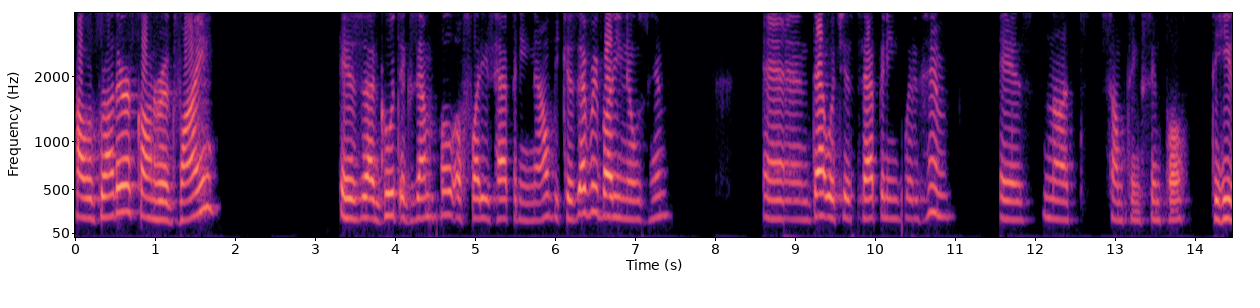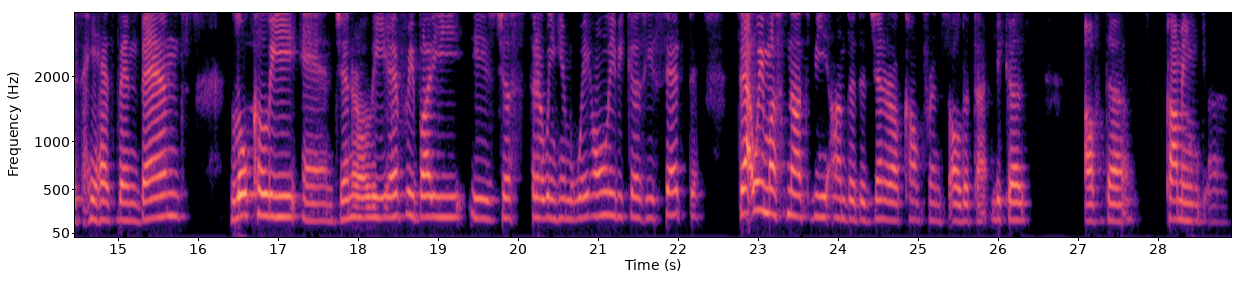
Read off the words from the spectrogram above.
our brother Conrad Vine is a good example of what is happening now because everybody knows him. And that which is happening with him is not something simple. He's, he has been banned locally and generally everybody is just throwing him away only because he said that we must not be under the general conference all the time because of the coming uh,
